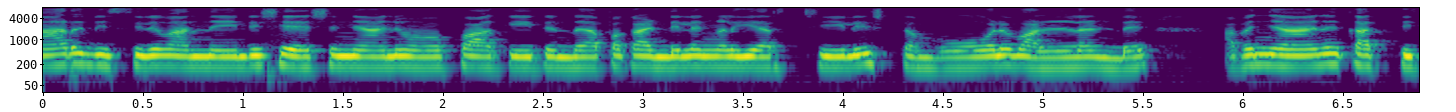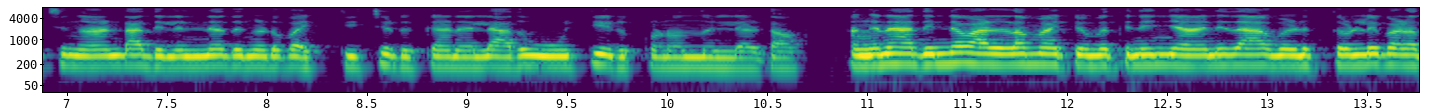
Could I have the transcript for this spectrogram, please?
ആറ് വിസിൽ വന്നതിന്റെ ശേഷം ഞാൻ ഓഫ് ആക്കിയിട്ടുണ്ട്. അപ്പോൾ കണ്ടില്ല നിങ്ങൾ ഇറച്ചിയിൽ ഇഷ്ടംപോലെ വെള്ളമുണ്ട് അപ്പം ഞാൻ കത്തിച്ചുങ്ങാണ്ട് അതിൽ തന്നെ അതിങ്ങോട്ട് വറ്റിച്ചെടുക്കുകയാണല്ലോ അത് ഊറ്റിയെടുക്കണമൊന്നുമില്ല കേട്ടോ അങ്ങനെ അതിന്റെ വെള്ളം വറ്റുമ്പത്തിന് ഞാനിത് ആ വെളുത്തുള്ളി ഇവിടെ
